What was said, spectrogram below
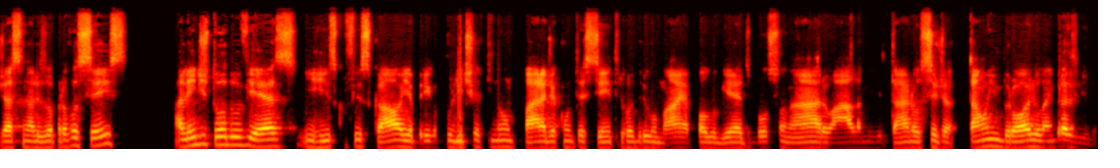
já sinalizou para vocês, além de todo o viés e risco fiscal e a briga política que não para de acontecer entre Rodrigo Maia, Paulo Guedes, Bolsonaro, ala militar, ou seja, está um embrólio lá em Brasília.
